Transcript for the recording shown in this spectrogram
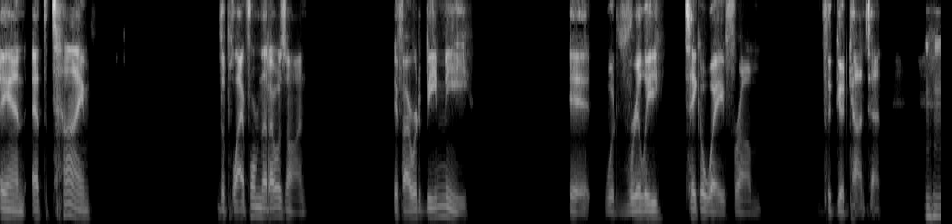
And at the time, the platform that I was on, if I were to be me, it would really take away from the good content. Mm-hmm.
